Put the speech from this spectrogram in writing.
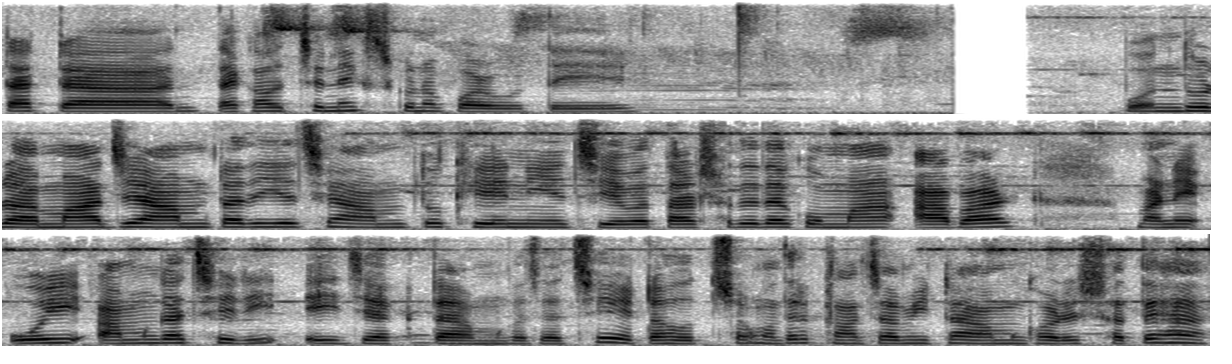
টাটা, দেখা হচ্ছে নেক্সট কোনো পর্বতে। বন্ধুরা, মা যে আমটা দিয়েছে, আম তো খেয়ে নিয়েছি। এবার তার সাথে দেখো, মা আবার মানে ওই আম গাছেরই এই যে একটা আম গাছ আছে, এটা হচ্ছে আমাদের কাঁচা মিঠা আম ঘরের সাথে হ্যাঁ?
